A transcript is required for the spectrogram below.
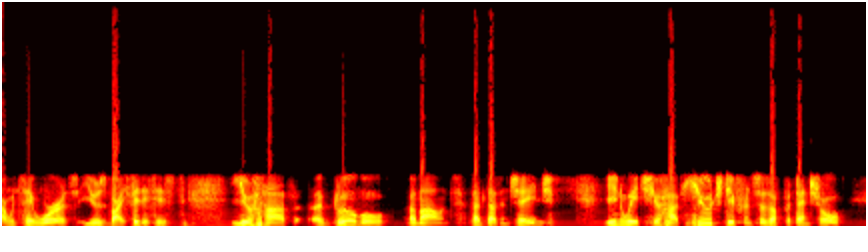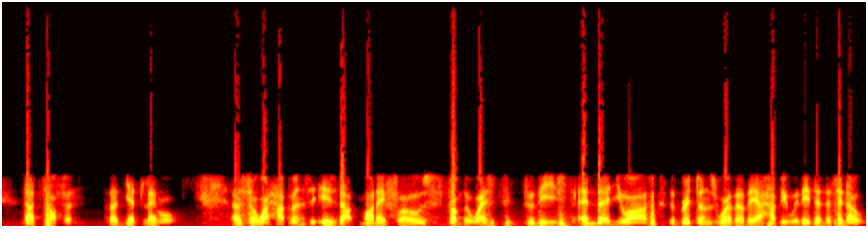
I would say, words used by physicists, you have a global amount that doesn't change, in which you have huge differences of potential that soften, that get level. Uh, so what happens is that money flows from the west to the east. And then you ask the Britons whether they are happy with it, and they say no.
